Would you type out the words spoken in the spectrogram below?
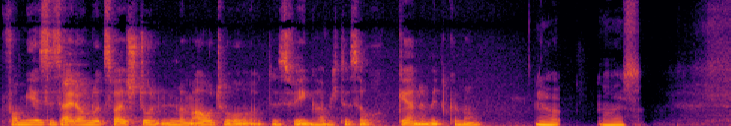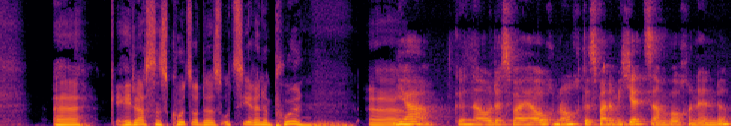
Von mir ist es halt auch nur zwei Stunden mit dem Auto, deswegen habe ich das auch gerne mitgenommen. Ja, nice. Äh, hey, lass uns kurz auch das UCI-Rennen in Polen äh, ja, genau, das war ja auch noch. Das war nämlich jetzt am Wochenende.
